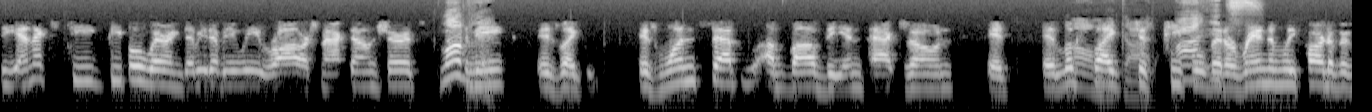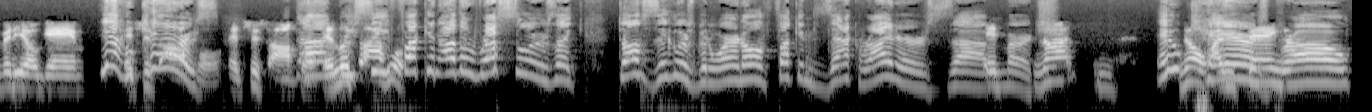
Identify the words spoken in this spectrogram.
the NXT people wearing WWE Raw or SmackDown shirts Loved to me is like is one step above the Impact Zone. It it looks Oh like God. just people Uh, that are randomly part of a video game. Yeah, who it's just cares? awful. It's just awful. Uh, it looks we see awful. fucking other wrestlers like Dolph Ziggler's been wearing all fucking Zack Ryder's uh, it's merch. not. Who No, I'm cares, saying- bro?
